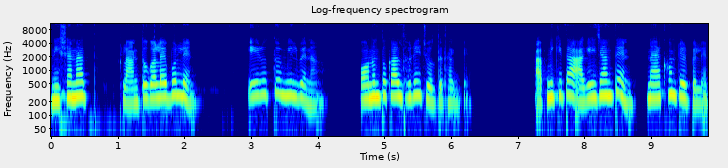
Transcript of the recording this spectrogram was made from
নিশানাথ ক্লান্ত গলায় বললেন, এর উত্তর মিলবে না। অনন্তকাল ধরেই চলতে থাকবে। আপনি কি তা আগেই জানতেন, না এখন টের পেলেন?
